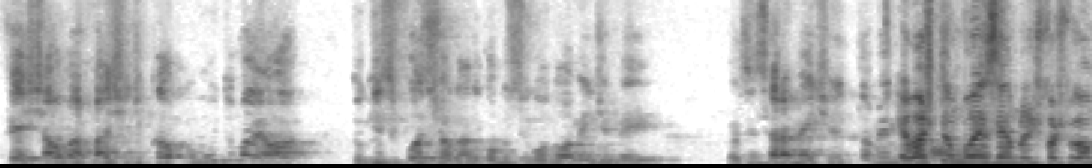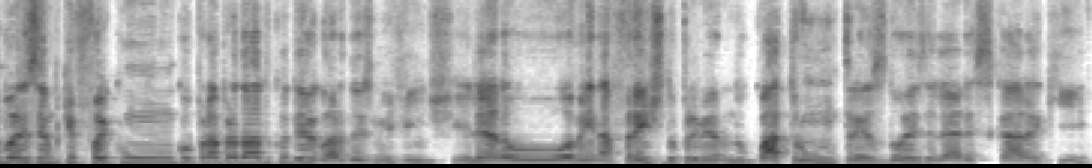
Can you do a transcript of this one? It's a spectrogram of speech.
fechar uma faixa de campo muito maior do que se fosse jogando como segundo homem de meio. Eu, sinceramente, também Eu acho que tem um bom exemplo. A gente pode pegar um bom exemplo que foi com, com o próprio Eduardo Cudê agora, 2020. Ele era o homem na frente do primeiro, no 4-1-3-2, ele era esse cara aqui.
